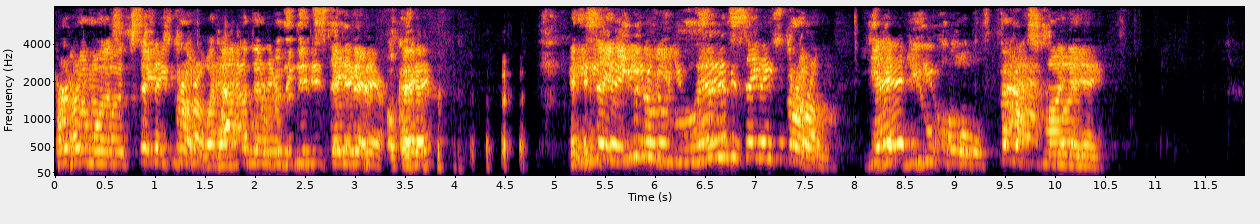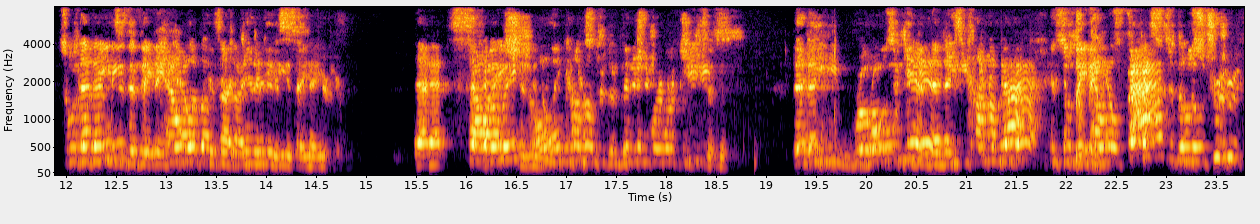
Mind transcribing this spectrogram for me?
Pergamum was Satan's throne. What happened there really did stay there. Okay? And he's saying, even though you live in Satan's throne, yet you hold fast my name. So what that means is that they held up his identity as Savior that salvation only comes through the finished work of Jesus. That he rose again, that he's coming back. And so they held fast to those truths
